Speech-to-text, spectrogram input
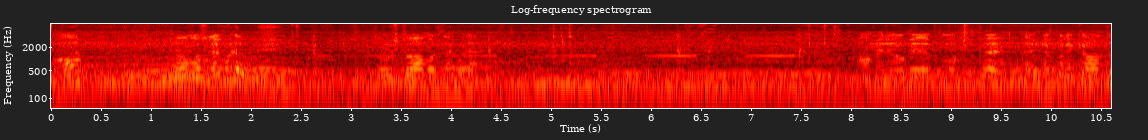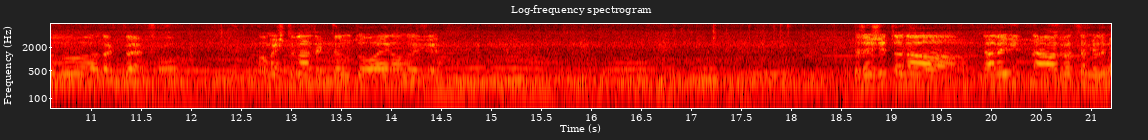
No, toho moc nebude už. To už toho moc nebude. Pomoci, nevím do kolika toho, ale tak to je co. Máme 14 hektarů toho jenom, takže řeži to na, na, nejvíc, na 20 mm,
